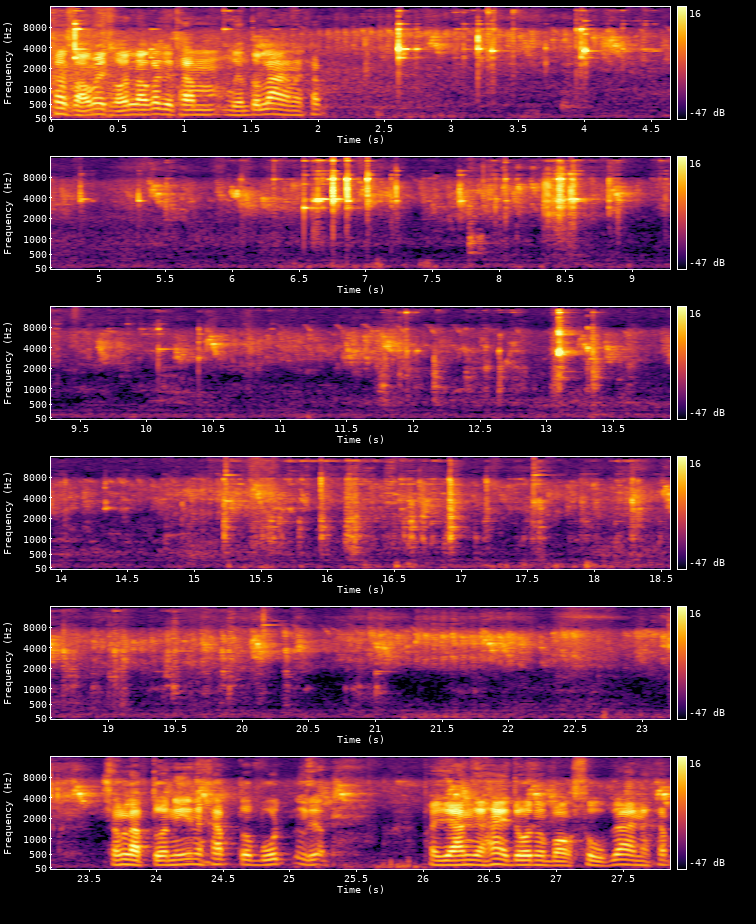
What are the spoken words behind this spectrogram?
ถ้าเสาไม่ถอนเราก็จะทำเหมือนตัวล่างนะครับ สำหรับตัวนี้นะครับ ตัวบูทพยายามอย่าให้โดนกระบอกสูบได้นะครับ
